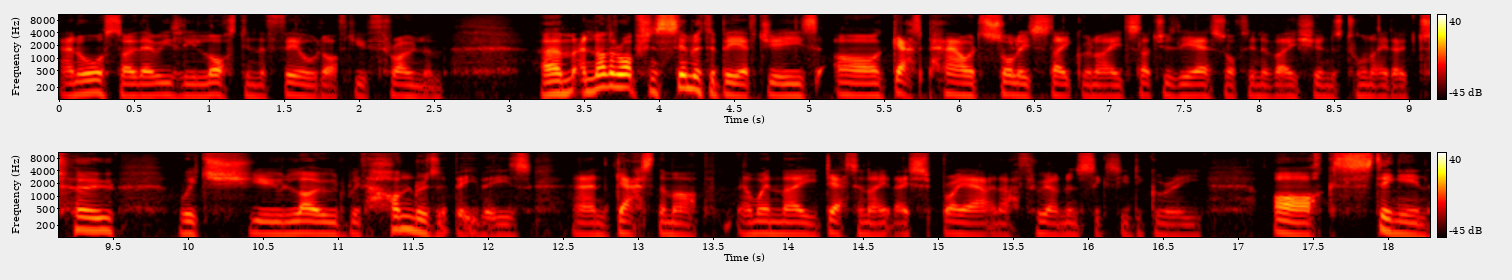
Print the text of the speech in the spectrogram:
and also they're easily lost in the field after you've thrown them. Um, another option similar to BFGs are gas powered solid state grenades, such as the Airsoft Innovations Tornado 2, which you load with hundreds of BBs and gas them up. And when they detonate, they spray out in a 360 degree arc, stinging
